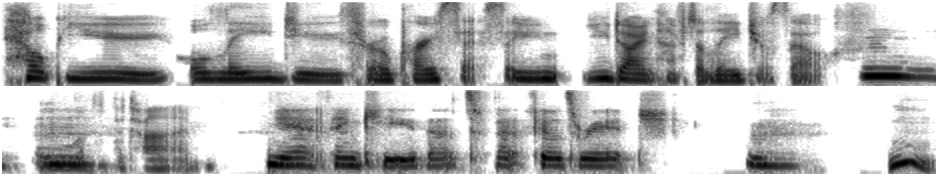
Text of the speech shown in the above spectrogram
help you or lead you through a process so you you don't have to lead yourself mm. all mm. of the time. Yeah, thank you. That's that feels rich. Mm.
